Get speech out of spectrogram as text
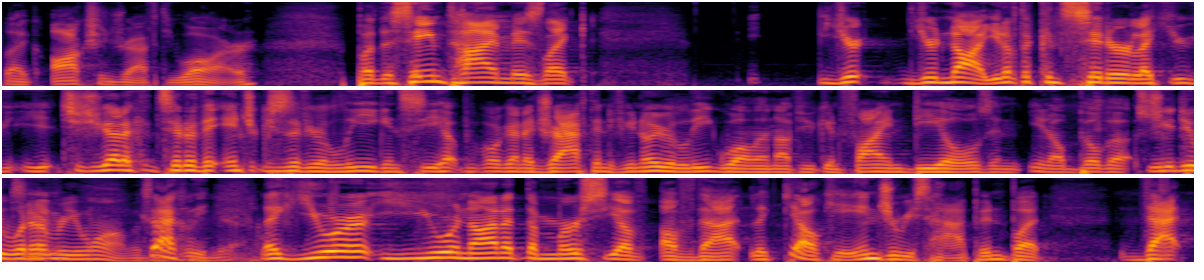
like auction draft, you are. But at the same time, is like you're you're not. You don't have to consider like you. You, just, you got to consider the intricacies of your league and see how people are going to draft. And if you know your league well enough, you can find deals and you know build a. You do whatever team. you want Exactly. team, yeah. Like you are you are not at the mercy of of that. Like yeah, okay, injuries happen, but that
